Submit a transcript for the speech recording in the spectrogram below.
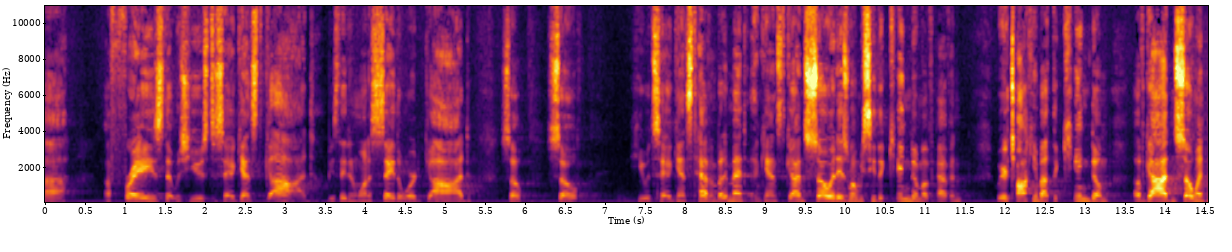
uh, a phrase that was used to say against God, because they didn't want to say the word God. So, so he would say against heaven, but it meant against God. And so it is when we see the kingdom of heaven. We are talking about the kingdom of God. And so when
